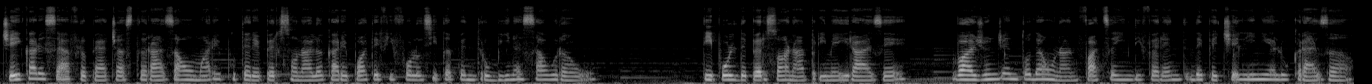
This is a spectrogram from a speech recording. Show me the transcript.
Cei care se află pe această rază au o mare putere personală care poate fi folosită pentru bine sau rău. Tipul de persoană a primei raze va ajunge întotdeauna în față indiferent de pe ce linie lucrează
